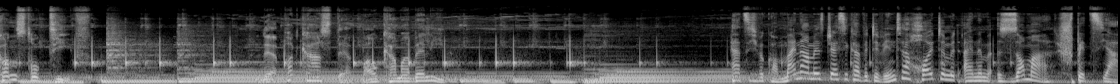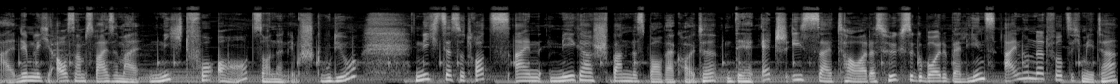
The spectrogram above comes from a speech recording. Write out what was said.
Konstruktiv. Der Podcast der Baukammer Berlin. Herzlich willkommen. Mein Name ist Jessica Witte-Winter. Heute mit einem Sommerspezial, nämlich ausnahmsweise mal nicht vor Ort, sondern im Studio. Nichtsdestotrotz ein mega spannendes Bauwerk heute. Der Edge East Side Tower, das höchste Gebäude Berlins, 140 Meter,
